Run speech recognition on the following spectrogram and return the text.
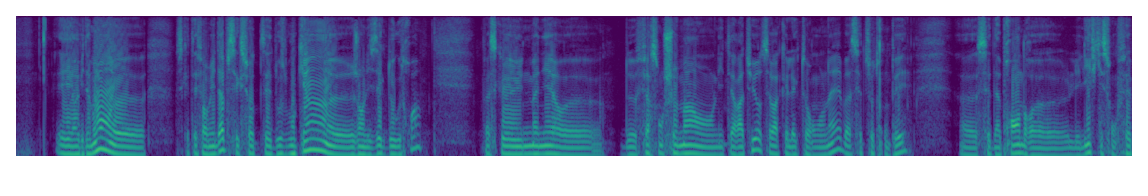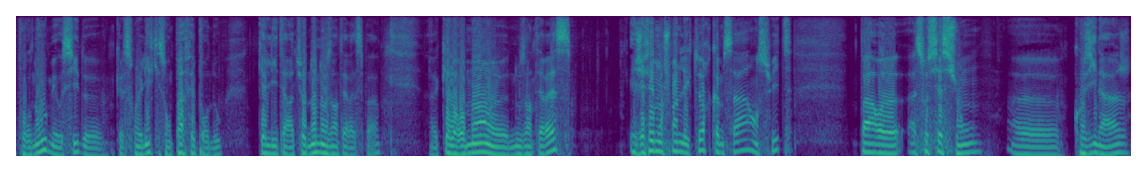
Et évidemment, euh, ce qui était formidable, c'est que sur ces 12 bouquins, euh, j'en lisais que deux ou trois. Parce qu'une manière euh, de faire son chemin en littérature, de savoir quel lecteur on est, bah, c'est de se tromper. c'est d'apprendre les livres qui sont faits pour nous, mais aussi de quels sont les livres qui ne sont pas faits pour nous. Quelle littérature ne nous intéresse pas Quel roman nous intéresse Et j'ai fait mon chemin de lecteur comme ça, ensuite, par association, cousinage,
